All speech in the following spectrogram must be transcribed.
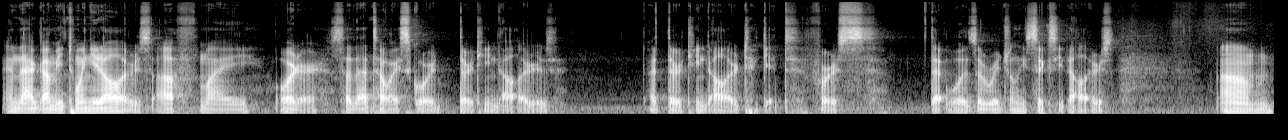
and that got me twenty dollars off my order. So that's how I scored thirteen dollars, a thirteen dollar ticket for that was originally sixty dollars. Um,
